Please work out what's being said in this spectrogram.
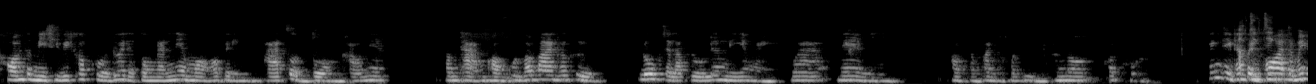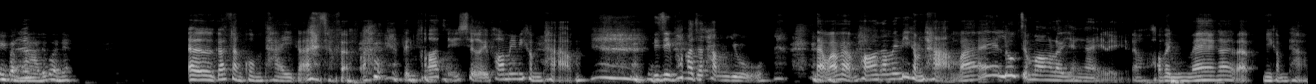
พร้อมจะมีชีวิตครอบครัวด้วยแต่ตรงนั้นเนี่ยมองว่าเป็น part ส่วนตัวของเขาเนี่ยคำถามของคุณพ่อบ้านก็คือ ลูกจะรับรู้เรื่องนี้ยังไง ว่าแม่มีความสัมพันธ์กับคนอื่นข้างนอกครอบครัวจริงๆถ้าเป็นพ่อจะไม่มีปัญหาหรือเปล่าเนี่ยเออ ก็สังคมไทยก็อาจจะแบบว่าเป็นพ่อเฉยๆ พ่อไม่มีคำถาม จริงๆ พ่อจะทำอยู่ แต่ว่าแบบพ่อก็ไม่มีคำถามว่าลูกจะมองเรายังไงอะไรเนาะพอเป็นแม่ก็แบบมีคำถาม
